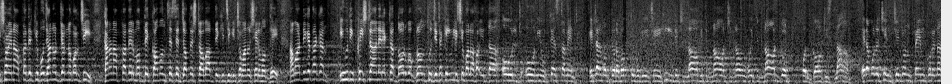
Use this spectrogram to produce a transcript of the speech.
বিষয় না, আপনাদেরকে বোঝানোর জন্য বলছি। কারণ আপনাদের মধ্যে কমন সেন্সের যথেষ্ট অভাব দেখেছি কিছু মানুষের মধ্যে। আমার দিকে তাকান, ইহুদি খ্রিস্টানের একটা দর্ব গ্রন্থ যেটাকে ইংলিশে বলা হয় দ্য ওল্ড ও নিউ টেস্টামেন্ট, এটার মধ্যে ওরা বক্তব্য দিয়েছে he that love it not know with not God for God is love এরা বলেছেন, যেজন প্রেম করে না,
